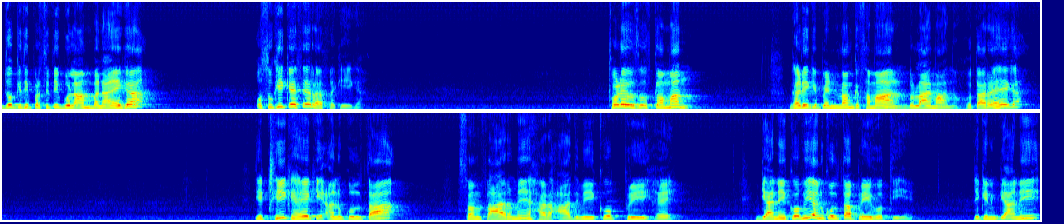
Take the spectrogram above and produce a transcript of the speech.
जो किसी परिस्थिति गुलाम बनाएगा वो सुखी कैसे रह सकेगा? थोड़े उस, उसका मन घड़ी के पेंडुलम के समान डुलायमान होता रहेगा। ये ठीक है कि अनुकूलता संसार में हर आदमी को प्रिय है। ज्ञानी को भी अनुकूलता प्रिय होती है। लेकिन ज्ञानी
